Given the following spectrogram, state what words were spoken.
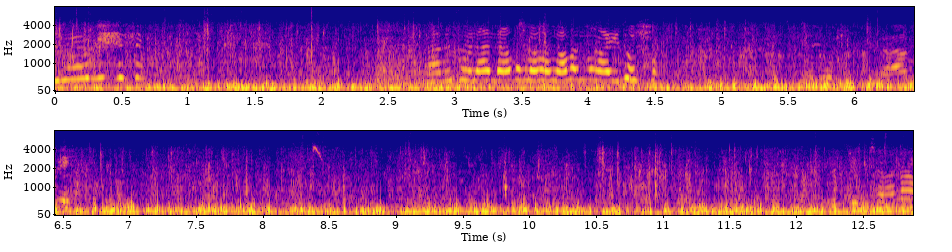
grabe. Halos wala na akong mahawakan mga idol. Grabe. YouTube sana.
